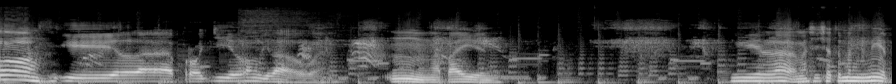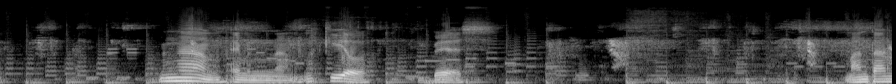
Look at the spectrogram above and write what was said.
Oh. Gila Pro Jilong dilawan. Hmm ngapain? Gila masih satu menit. Menang. Eh menang. Ngekill. Best. Mantan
